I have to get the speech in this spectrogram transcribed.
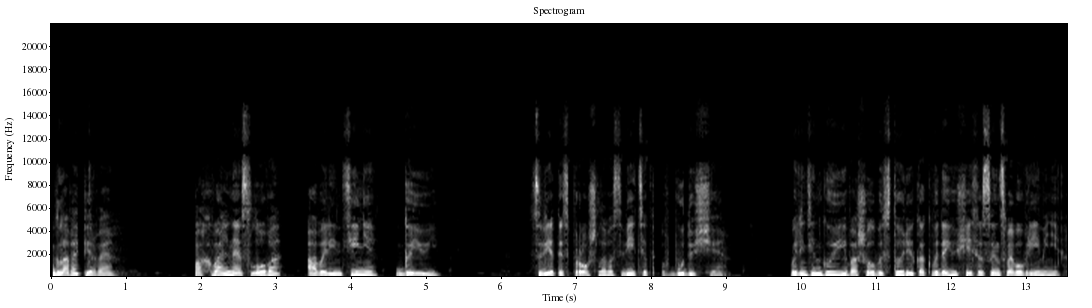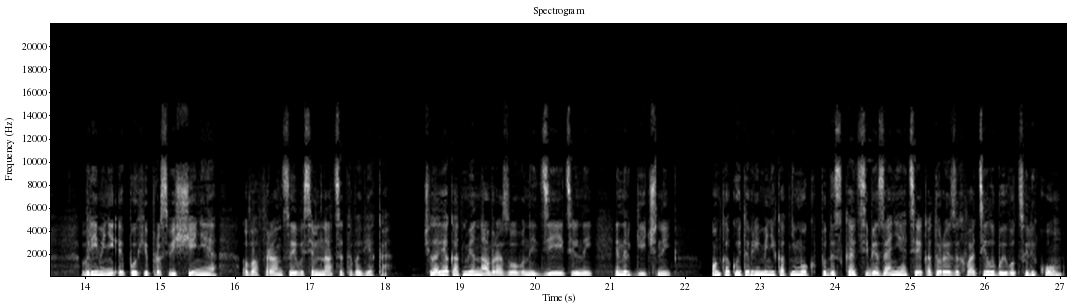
Глава первая. Похвальное слово о Валентине Гаюи. Свет из прошлого светит в будущее. Валентин Гаюи вошел в историю как выдающийся сын своего времени, времени эпохи Просвещения во Франции XVIII века. Человек отменно образованный, деятельный, энергичный. Он какое-то время никак не мог подыскать себе занятие, которое захватило бы его целиком.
